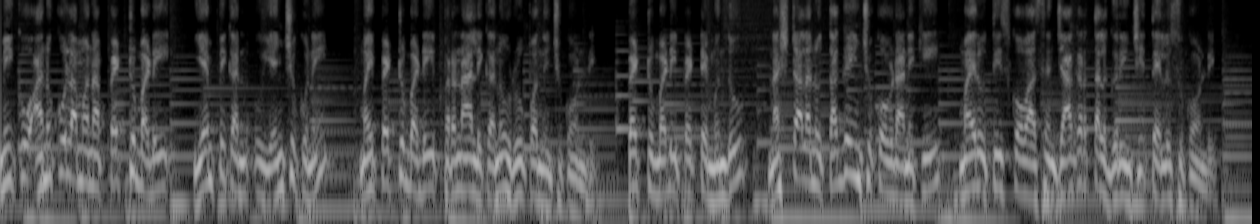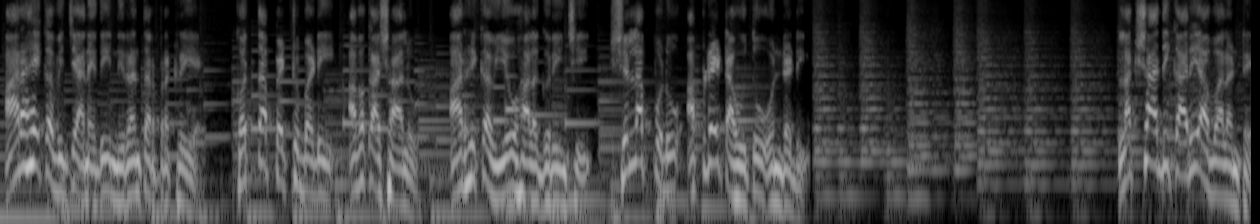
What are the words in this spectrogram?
మీకు అనుకూలమైన పెట్టుబడి ఎంపికను ఎంచుకుని మీ పెట్టుబడి ప్రణాళికను రూపొందించుకోండి పెట్టుబడి పెట్టే ముందు నష్టాలను తగ్గించుకోవడానికి మీరు తీసుకోవాల్సిన జాగ్రత్తల గురించి తెలుసుకోండి ఆర్హిక విద్య అనేది నిరంతర ప్రక్రియ కొత్త పెట్టుబడి అవకాశాలు ఆర్థిక వ్యూహాల గురించి షిల్లప్పుడు అప్డేట్ అవుతూ ఉండండి లక్షాధికారి అవ్వాలంటే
